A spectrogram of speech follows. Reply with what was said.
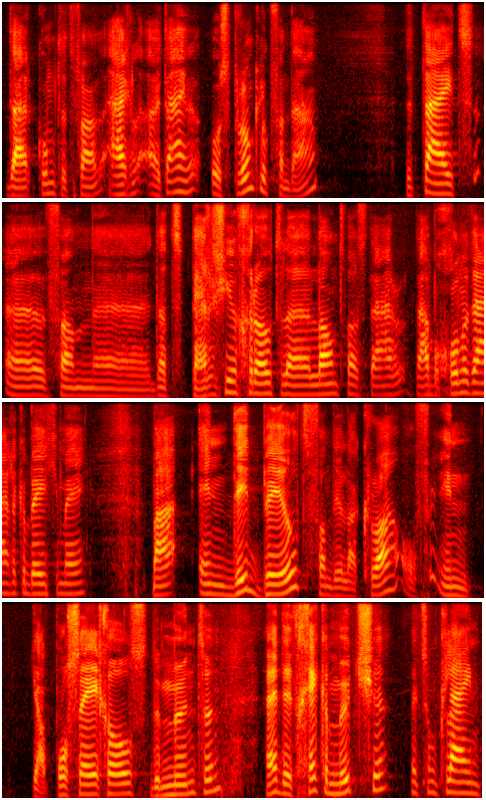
Daar komt het van, eigenlijk uiteindelijk oorspronkelijk vandaan. De tijd uh, van uh, dat Perzië een groot uh, land was, daar, daar begon het eigenlijk een beetje mee. Maar in dit beeld van Delacroix, of in ja, postzegels, de munten, hè, dit gekke mutsje met zo'n klein,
